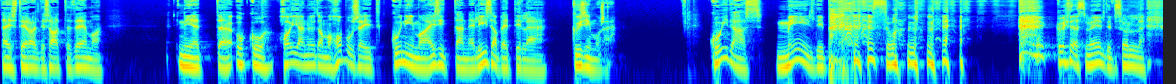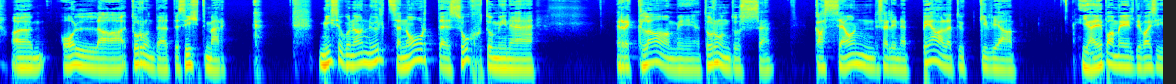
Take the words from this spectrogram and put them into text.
täiesti eraldi saate teema. nii et äh, Uku, hoia nüüd oma hobuseid, kuni ma esitan Elizabethile küsimuse. kuidas meeldib sulle kuidas meeldib sulle äh, olla turundajate sihtmärk? missugune on üldse noorte suhtumine reklaami ja turundusse? kas see on selline pealetükkiv ja, ja ebameeldiv asi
